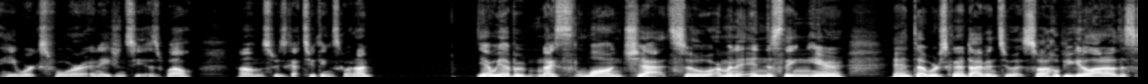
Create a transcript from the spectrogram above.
he works for an agency as well. Um, so, he's got two things going on. Yeah, we have a nice long chat. So, I'm going to end this thing here and uh, we're just going to dive into it. So, I hope you get a lot out of this.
